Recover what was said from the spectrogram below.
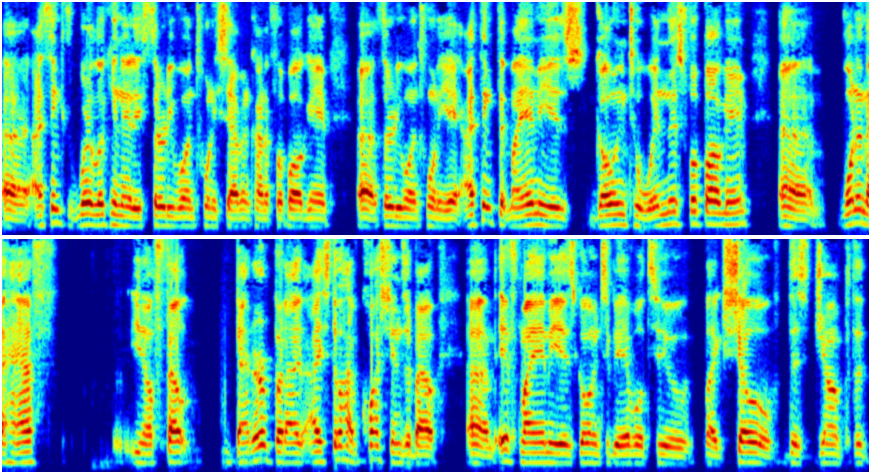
Uh, I think we're looking at a 31 27 kind of football game, uh, 31 28. I think that Miami is going to win this football game. Um, one and a half, you know, felt better, but I, I still have questions about um, if Miami is going to be able to like show this jump that,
